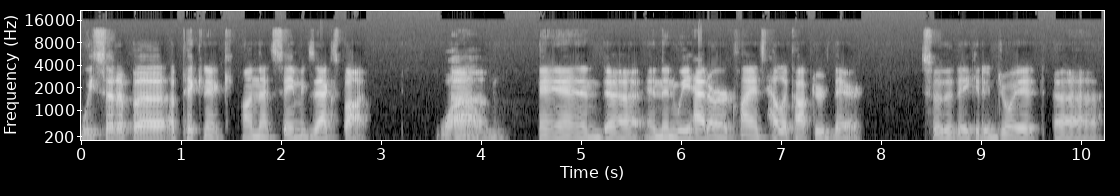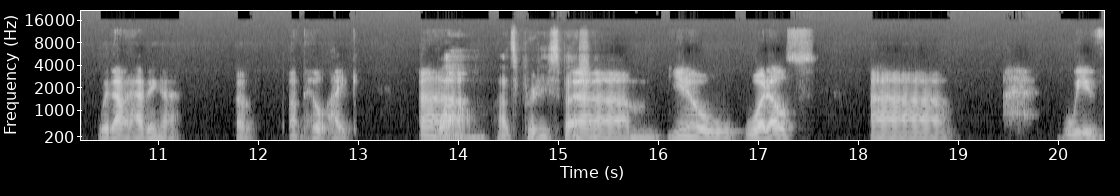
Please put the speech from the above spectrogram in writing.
We set up a, a, picnic on that same exact spot. Wow. Um, and uh, and then we had our clients helicoptered there so that they could enjoy it uh, without having a, a uphill hike. Um, wow, that's pretty special. Um, you know what else? Uh, we've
